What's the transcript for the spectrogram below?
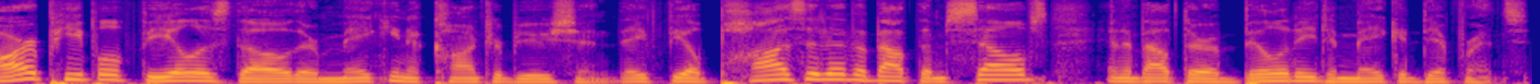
Our people feel as though they're making a contribution. They feel positive about themselves and about their ability to make a difference.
